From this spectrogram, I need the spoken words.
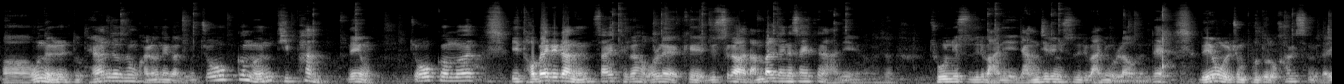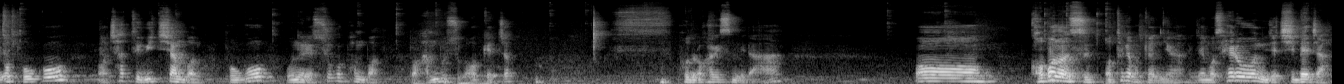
어, 오늘 또 대한전선 관련해가지고 조금은 딥한 내용 조금은 이 더벨이라는 사이트가 원래 이렇게 뉴스가 남발되는 사이트는 아니에요. 그래서 좋은 뉴스들이 많이 양질의 뉴스들이 많이 올라오는데 내용을 좀 보도록 하겠습니다. 이거 보고 어, 차트 위치 한번 보고 오늘의 수급 한번 또 안 볼 수가 없겠죠? 보도록 하겠습니다. 어 거버넌스 어떻게 바뀌었냐? 이제 뭐 새로운 이제 지배자,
